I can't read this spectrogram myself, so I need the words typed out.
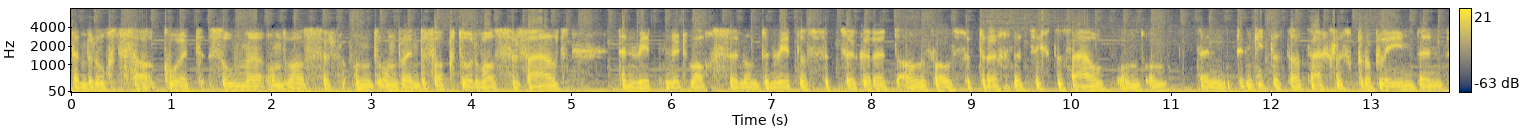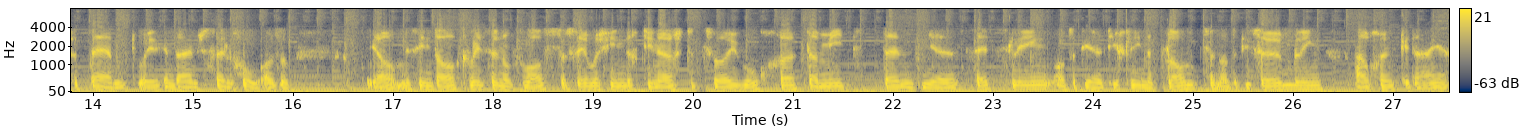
dann braucht es gut Sonne und Wasser. Und, und wenn der Faktor Wasser fehlt, dann wird nicht wachsen und dann wird das verzögert, allenfalls vertrocknet sich das auch und, und dann, dann gibt es tatsächlich Probleme dann für die Ernte, die irgendwann soll kommen. Also ja, wir sind angewiesen auf Wasser, sehr wahrscheinlich die nächsten zwei Wochen, damit dann die Setzlinge oder die, die kleinen Pflanzen oder die Sämlinge auch können gedeihen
